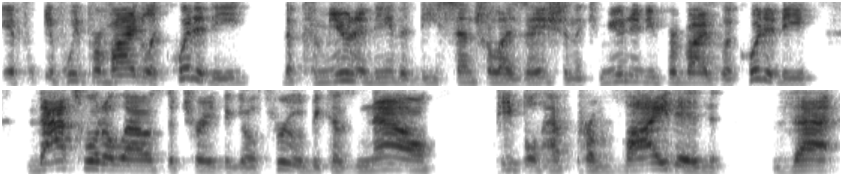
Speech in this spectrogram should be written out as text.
if if we provide liquidity, the community, the decentralization, the community provides liquidity, that's what allows the trade to go through because now people have provided that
